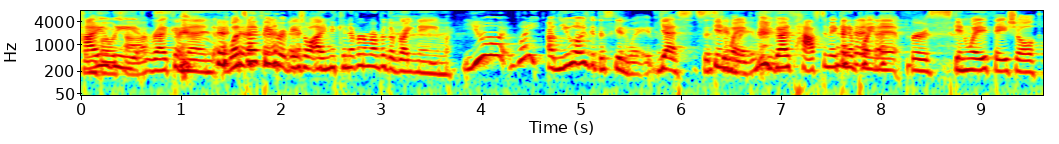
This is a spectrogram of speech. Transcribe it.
highly Botox. recommend. What's my favorite facial? I can never remember the right name. You what? You, oh, you always get the skin wave. Yes, The Skin, Skin Wave. Wave. you guys have to make an appointment for Skin Wave facial.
